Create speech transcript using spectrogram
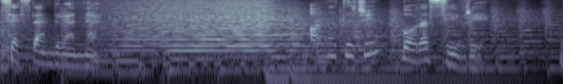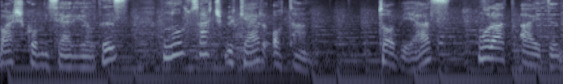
Seslendirenler. Anlatıcı Bora Sivri. Başkomiser Yıldız, Nur Saçbüker Otan, Tobias, Murat Aydın,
